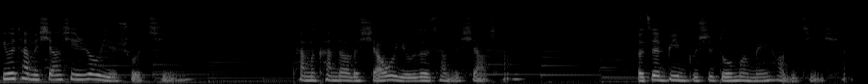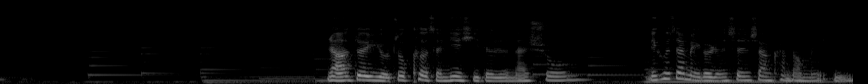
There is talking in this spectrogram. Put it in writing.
因为他们相信肉眼所见。他们看到了小我游乐场的下场，而这并不是多么美好的景象。然而，对于有做课程练习的人来说，你会在每个人身上看到美丽。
